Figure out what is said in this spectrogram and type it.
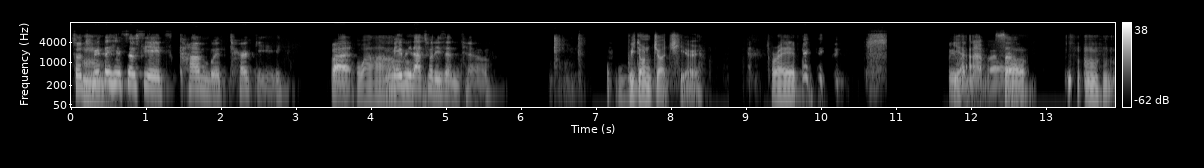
So it's weird Hmm. that he associates cum with turkey, but Wow. maybe that's what he's into. we don't judge here, right? We yeah. would never. So, mhm.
